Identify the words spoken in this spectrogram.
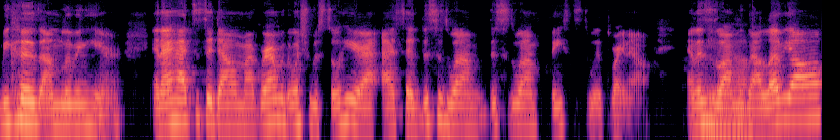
because I'm living here. And I had to sit down with my grandmother when she was still here. I, I said, this is what I'm, this is what I'm faced with right now. And this is yeah. why I'm moving. I love y'all.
